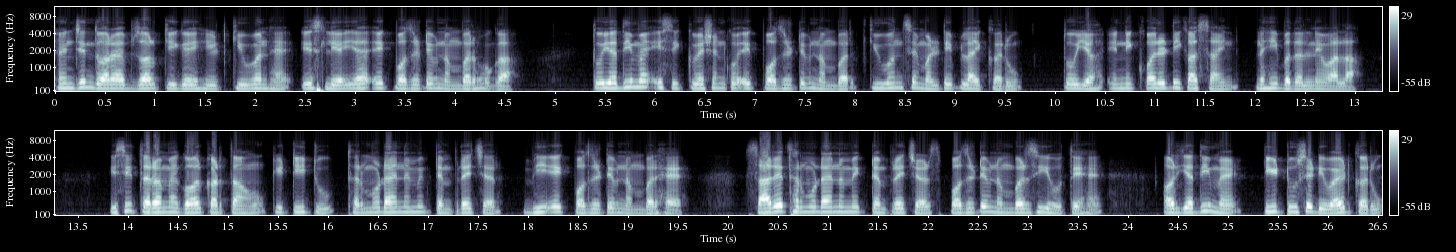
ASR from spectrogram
इंजन द्वारा एब्जॉर्व की गई हीट Q1 है, इसलिए यह एक पॉजिटिव नंबर होगा। तो यदि मैं इस इक्वेशन को एक पॉजिटिव नंबर Q1 से मल्टीप्लाई करूँ तो यह इनक्वालिटी का साइन नहीं बदलने वाला। इसी तरह मैं गौर करता हूँ कि T2 थर्मोडायनेमिक टेम्परेचर भी एक पॉजिटिव नंबर है। सारे थर्मोडायनेमिक टेम्परेचर्स पॉजिटिव नंबर्स ही होते हैं, और यदि मैं T2 से डिवाइड करूँ,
